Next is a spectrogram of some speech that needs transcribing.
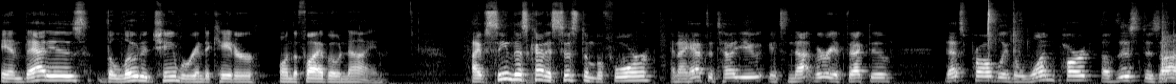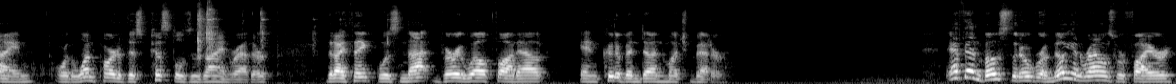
And that is the loaded chamber indicator on the 509. I've seen this kind of system before, and I have to tell you, it's not very effective. That's probably the one part of this design, or the one part of this pistol's design rather, that I think was not very well thought out and could have been done much better. FN boasts that over a million rounds were fired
